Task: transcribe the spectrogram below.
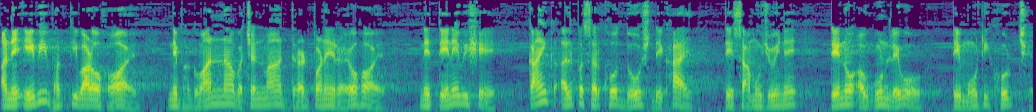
અને એવી ભક્તિવાળો હોય, ને ભગવાનના વચનમાં દ્રઢપણે રહ્યો હોય, ને તેને વિશે કાંઈક અલ્પ સરખો દોષ દેખાય, તે સામું જોઈને તેનો અવગુણ લેવો, તે મોટી ખોટ છે.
